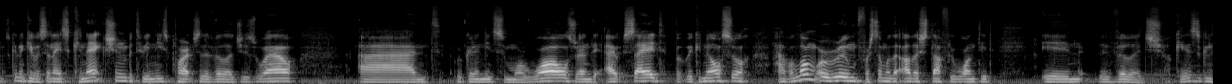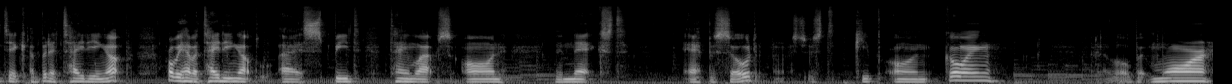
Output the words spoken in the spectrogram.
It's going to give us a nice connection between these parts of the village as well. And we're going to need some more walls around the outside, but we can also have a lot more room for some of the other stuff we wanted in the village. Okay, this is going to take a bit of tidying up. Probably have a tidying up uh, speed time lapse on the next episode. Let's just keep on going. A little bit more.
